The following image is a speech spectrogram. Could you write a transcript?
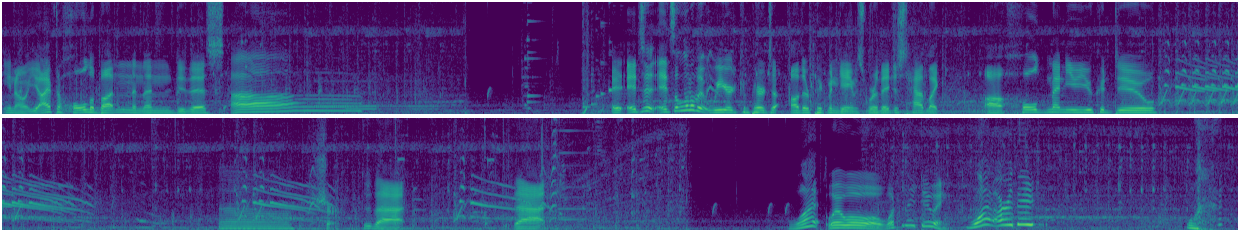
you know I have to hold a button and then do this. Uh, it, it's a, it's a little bit weird compared to other Pikmin games where they just had like a hold menu you could do. Uh, sure, do that. Do that. What? Wait, whoa, whoa, what are they doing? What are they? What?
